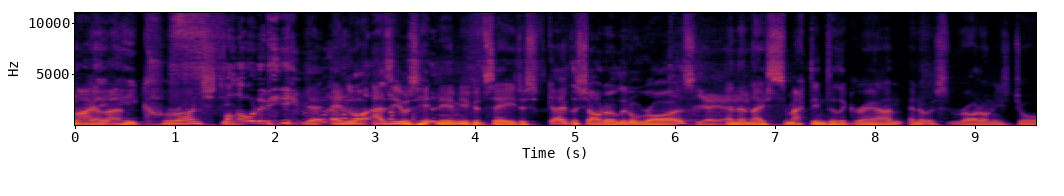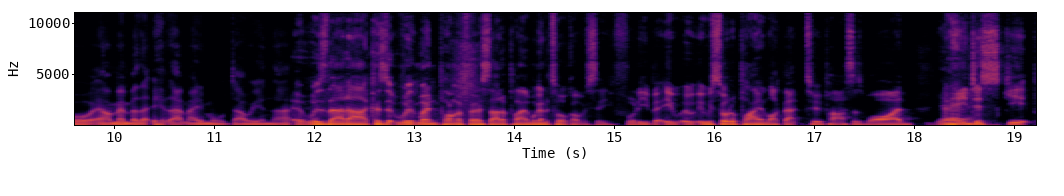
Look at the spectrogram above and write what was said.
Mate, about that. he crunched him. folded him. Yeah, and like as he was hitting him, you could see he just gave the shoulder a little rise. Yeah, yeah, And then they smacked into the ground, and it was right on his jaw. And I remember that that made him all doughy and that. It was that uh because when Ponga first started playing, we're going to talk obviously footy, but he, he was sort of playing like that two passes wide, and he'd just skip,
